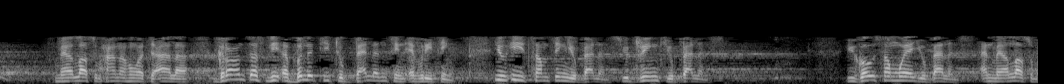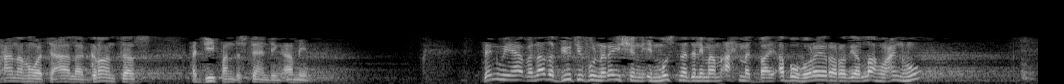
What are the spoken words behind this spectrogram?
May Allah subhanahu wa ta'ala grant us the ability to balance in everything. You eat something, you balance. You drink, you balance. You go somewhere, you balance. And may Allah subhanahu wa ta'ala grant us a deep understanding. Ameen. Then we have another beautiful narration in Musnad al-Imam Ahmad by Abu Hurairah radiallahu anhu.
